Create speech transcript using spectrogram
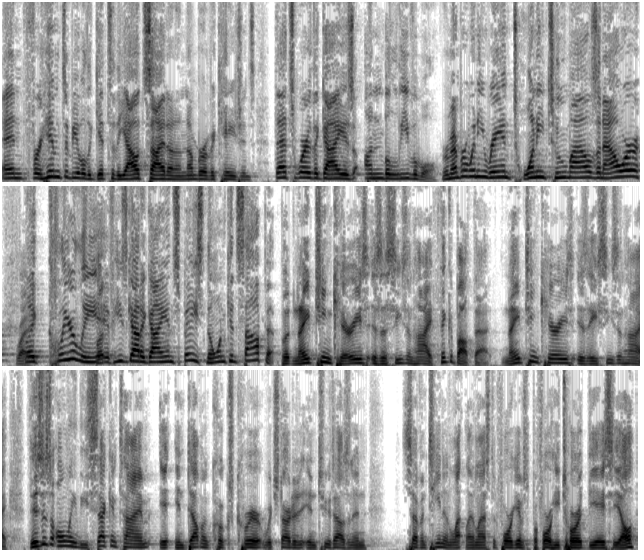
And for him to be able to get to the outside on a number of occasions, that's where the guy is unbelievable. Remember when he ran 22 miles an hour? Right. Like, clearly, but, if he's got a guy in space, no one can stop him. But 19 carries is a season high. Think about that. 19 carries is a season high. This is only the second time in Dalvin Cook's career, which started in 2000. 17 and lasted four games before he tore the ACL,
